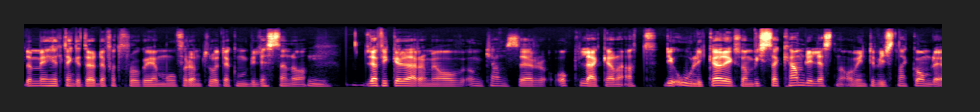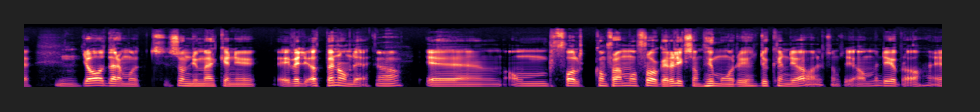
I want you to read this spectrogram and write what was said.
De är helt enkelt rädda för att fråga hur jag mår, för de tror att jag kommer bli ledsen då. Mm. Där fick jag lära mig av Ung Cancer och läkarna att det är olika. Liksom. Vissa kan bli ledsna och inte vill snacka om det. Mm. Jag däremot, som du märker nu, är väldigt öppen om det. Ja. Eh, om folk kom fram och frågade liksom, hur mår du? Då kunde jag liksom säga, ja men det är bra. Eh,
